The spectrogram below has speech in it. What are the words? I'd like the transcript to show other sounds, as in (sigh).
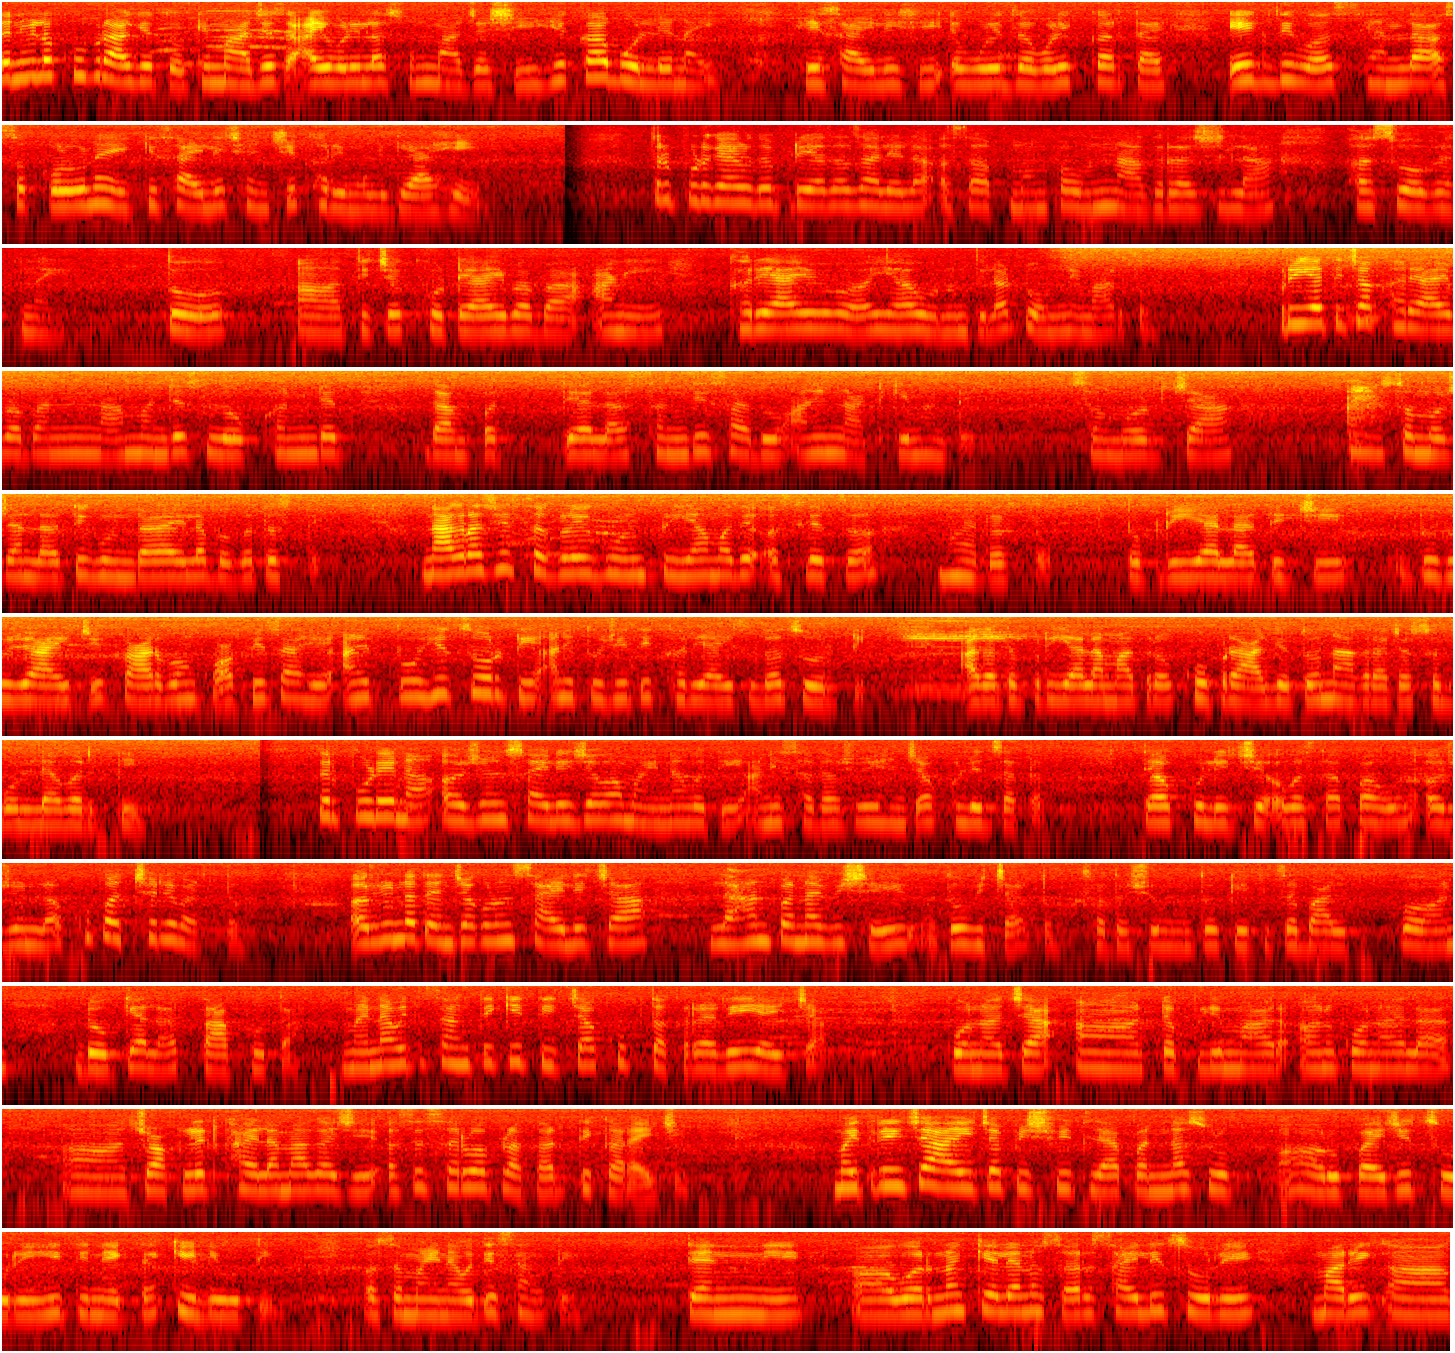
तन्वीला खूप राग येतो की माझेच आईवडील असून माझ्याशी हे का बोलले नाही? हे सायलीशी एवढी जवळीक करताय एक दिवस ह्यांना असं कळू नये की सायली ह्यांची खरी मुलगी आहे. तर पुढे काय प्रियाचा झालेला असा अपमान पाहून नागराजला हसू नाही. तो तिचे खोटे आईबाबा आणि खरे आईबाबा ह्यावरून तिला टोमणे मारतो. प्रिया तिच्या खऱ्या आईबाबांना म्हणजेच लोखंड दाम्पत्याला संधी साधू आणि नाटकी म्हणते. समोरच्या समोरच्यांना ती गुंडाळायला बघत असते. नागराज हे सगळे गुण प्रियामध्ये असल्याचं म्हणत असतो. तो प्रियाला तिची तू तुझ्या आईची कार्बन कॉफीच आहे आणि तूही चोरटी आणि तुझी ती खरी आईसुद्धा चोरटी. आता तर प्रियाला मात्र खूप राग येतो नागराजाचं बोलल्यावरती. तर पुढे ना अर्जुन सायली जेव्हा मैनावती आणि सदाशिव यांच्या खोलीत जातात त्या खोलीची अवस्था पाहून अर्जुनला खूप आश्चर्य वाटतं. अर्जुनला त्यांच्याकडून सायलीच्या लहानपणाविषयी तो विचारतो. सदाशिव म्हणतो की तिचं बालपण डोक्याला ताप होता. मैनावती सांगते की तिच्या खूप तक्रारी यायच्या. कोणाच्या टपली मार अन कोणाला चॉकलेट खायला मागायची असे सर्व प्रकार ती करायची. मैत्रिणीच्या आईच्या पिशवीतल्या पन्नास रुप रुपयाची चोरीही तिने एकदा केली होती असं महिनावती सांगते. त्यांनी वर्णन केल्यानुसार सायली चोरी मारी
